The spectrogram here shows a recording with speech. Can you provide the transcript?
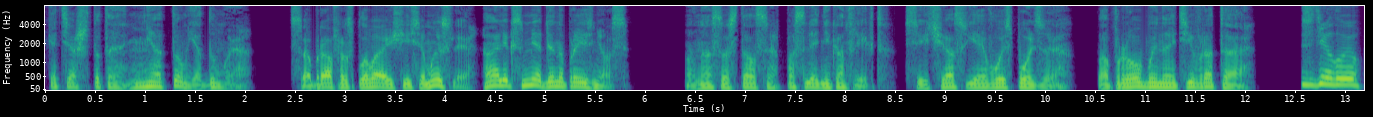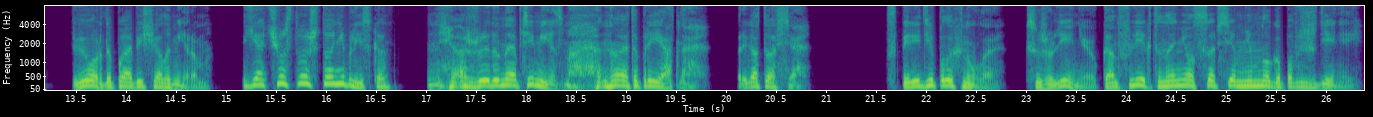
Хотя что-то не о том я думаю. Собрав расплывающиеся мысли, Алекс медленно произнес. «У нас остался последний конфликт. Сейчас я его использую. Попробуй найти врата». «Сделаю». — твердо пообещала миром. «Я чувствую, что они близко». «Неожиданный оптимизм, но это приятно. Приготовься». Впереди полыхнуло. К сожалению, конфликт нанес совсем немного повреждений.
